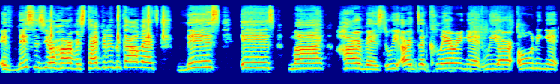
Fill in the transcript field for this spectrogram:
if this is your harvest, type it in the comments. This is my harvest. We are declaring it. We are owning it.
